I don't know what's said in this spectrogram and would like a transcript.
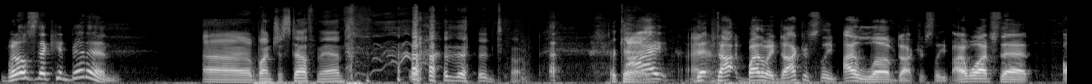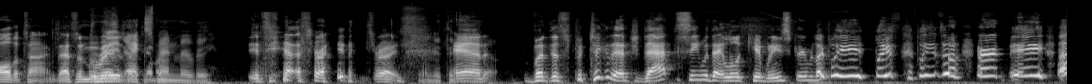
what else has that kid been in? Uh, a bunch of stuff, man. Don't- Okay. I that doc, by the way, Doctor Sleep. I love Doctor Sleep. I watch that all the time. That's a movie. Great X Men movie. It's yeah, that's right. That's right. When you think And but this particular that, that scene with that little kid when he's screaming like, "Please, please, please don't hurt me! Ah,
